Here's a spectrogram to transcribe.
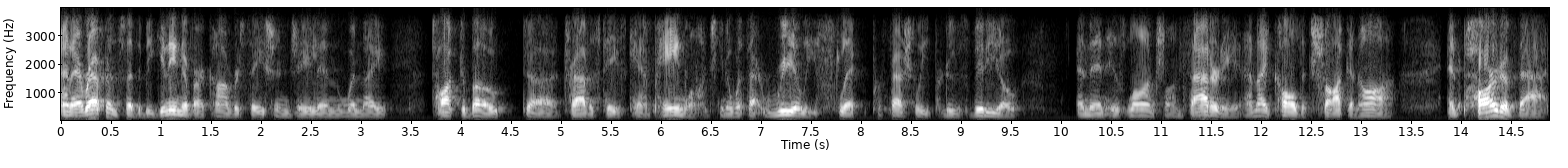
and I referenced at the beginning of our conversation, Jalen, when I talked about uh, Travis Toews' campaign launch, you know, with that really slick, professionally produced video, and then his launch on Saturday, and I called it shock and awe. And part of that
